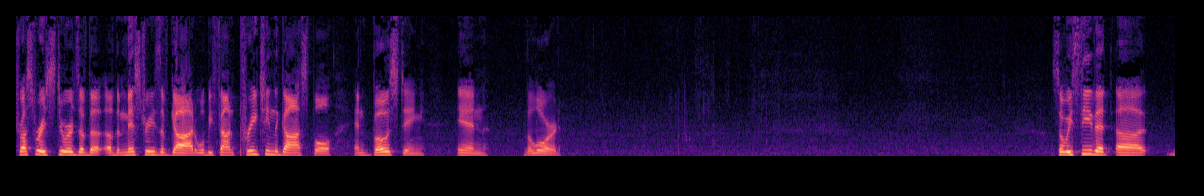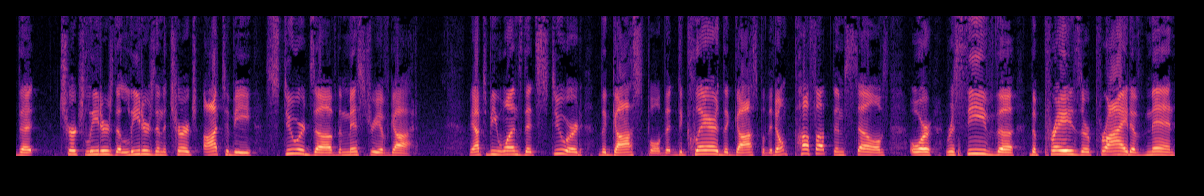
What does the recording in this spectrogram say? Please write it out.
Trustworthy stewards of the, of the mysteries of God will be found preaching the gospel and boasting in the Lord. So we see that, uh, that church leaders, that leaders in the church ought to be stewards of the mystery of God. They have to be ones that steward the gospel, that declare the gospel. They don't puff up themselves or receive the, the praise or pride of men,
